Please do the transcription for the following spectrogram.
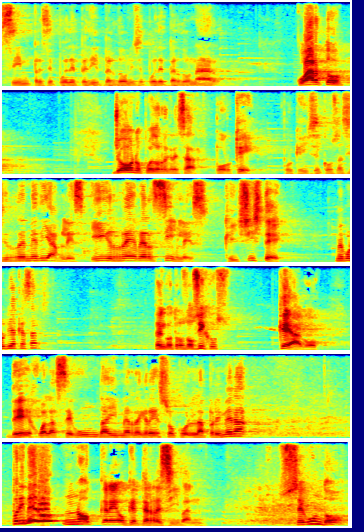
Siempre se puede pedir perdón y se puede perdonar. Cuarto, yo no puedo regresar. ¿Por qué? Porque hice cosas irremediables, irreversibles. ¿Qué hiciste? Me volví a casar. Tengo otros dos hijos. ¿Qué hago? ¿Dejo a la segunda y me regreso con la primera? Primero, no creo que te reciban. Segundo,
